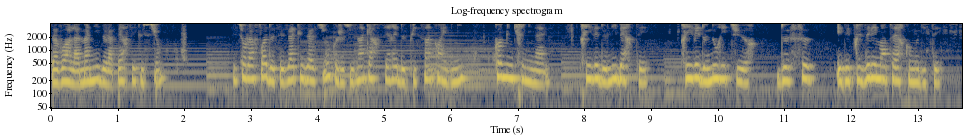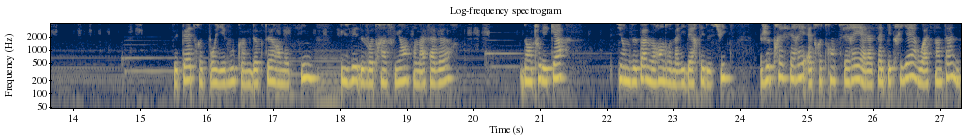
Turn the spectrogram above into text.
d'avoir la manie de la persécution. C'est sur la foi de ces accusations que je suis incarcérée depuis cinq ans et demi, comme une criminelle, privée de liberté, privée de nourriture, de feu et des plus élémentaires commodités. Peut-être pourriez-vous, comme docteur en médecine, user de votre influence en ma faveur? Dans tous les cas, si on ne veut pas me rendre ma liberté de suite, je préférais être transféré à la Salpêtrière ou à Sainte-Anne,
